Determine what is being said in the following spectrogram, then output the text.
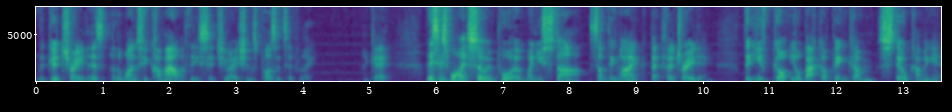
the good traders are the ones who come out of these situations positively. Okay? This is why it's so important when you start something like Betfair Trading that you've got your backup income still coming in,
